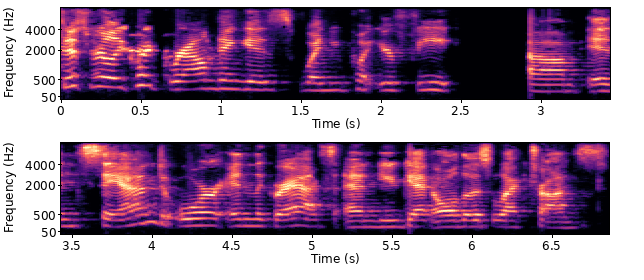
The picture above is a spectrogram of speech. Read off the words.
just really quick, grounding is when you put your feet um, in sand or in the grass and you get all those electrons.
